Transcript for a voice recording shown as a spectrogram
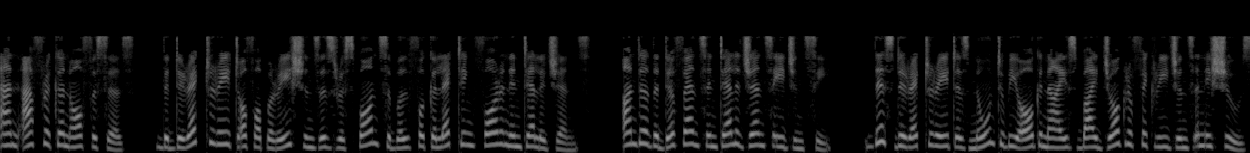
and African officers. The Directorate of Operations is responsible for collecting foreign intelligence under the Defense Intelligence Agency. This directorate is known to be organized by geographic regions and issues.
